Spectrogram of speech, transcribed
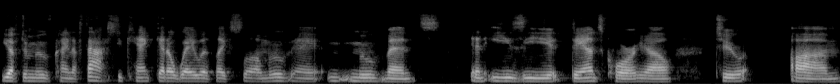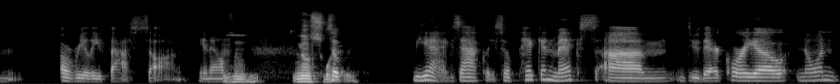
you have to move kind of fast. You can't get away with like slow moving movements and easy dance choreo to um, a really fast song. You know. Mhm. No swaying. Yeah, exactly. So pick and mix, um, do their choreo. No one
